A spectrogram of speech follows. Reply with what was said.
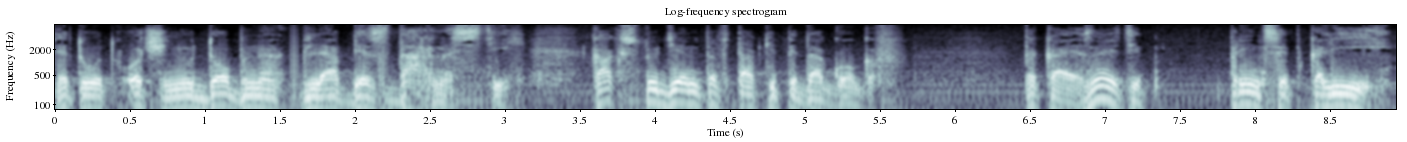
Это вот очень удобно для бездарностей, как студентов, так и педагогов. Такая, знаете, принцип колеи.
